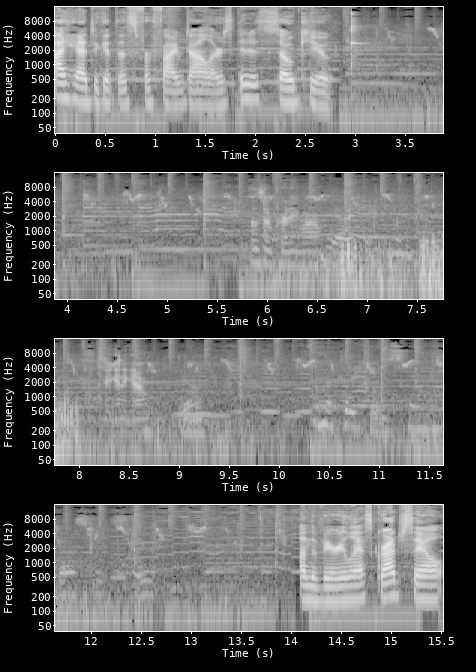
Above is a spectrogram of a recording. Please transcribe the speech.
I had to get this for $5. It is so cute. Those are pretty, Mom. Yeah, I think I'm gonna get them. Are you gonna get them? Yeah. I'm gonna take those hanging baskets straight. On the very last garage sale,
